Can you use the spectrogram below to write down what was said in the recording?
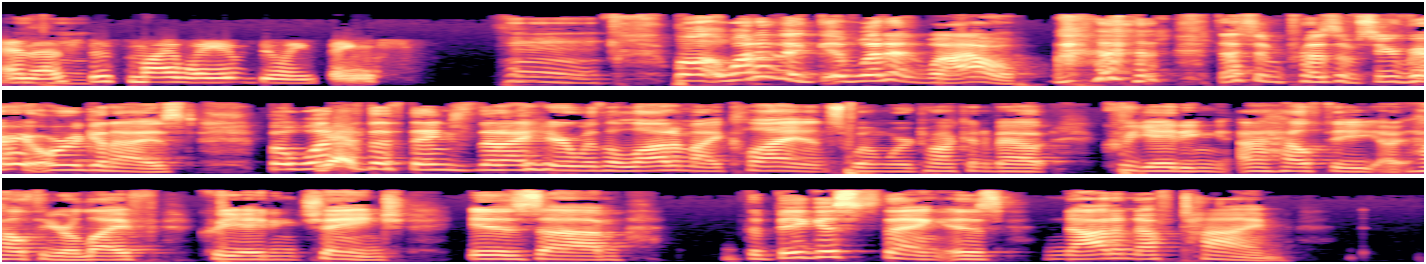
and that's mm-hmm. just my way of doing things. Hmm. Well, one of the what? Wow, that's impressive. So you're very organized. But one yes. of the things that I hear with a lot of my clients when we're talking about creating a healthy, a healthier life, creating change, is um, the biggest thing is not enough time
